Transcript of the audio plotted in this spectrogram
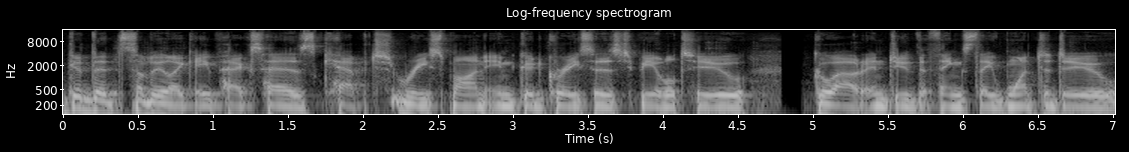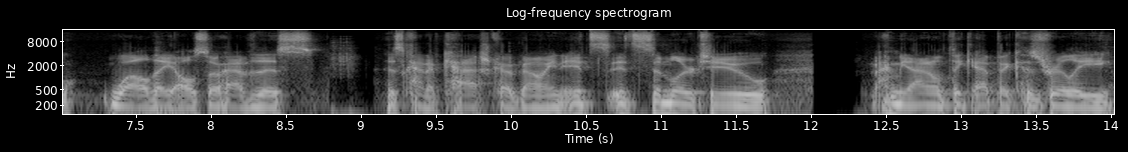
good that somebody like Apex has kept respawn in good graces to be able to go out and do the things they want to do while they also have this this kind of cash cow going. It's it's similar to I mean, I don't think Epic has really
